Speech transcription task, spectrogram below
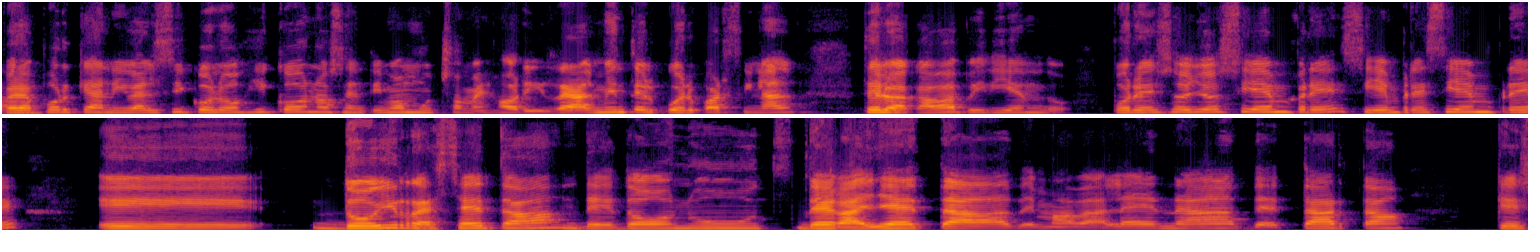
Pero es porque a nivel psicológico nos sentimos mucho mejor y realmente el cuerpo al final te lo acaba pidiendo. Por eso yo siempre, siempre, siempre eh, doy recetas de donuts, de galletas, de magdalena, de tarta, que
